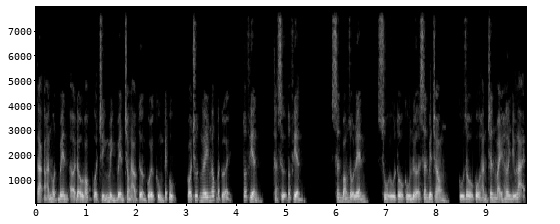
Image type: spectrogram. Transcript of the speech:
tạ hắn một bên ở đầu góc của chính mình bên trong ảo tưởng cuối cùng kết cục, có chút ngây ngốc bật cười. Tốt phiền, thật sự tốt phiền. Sân bóng rổ lên su u tô cụ nửa sân bên trong cụ rồ cổ hắn chân mày hơi nhíu lại,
